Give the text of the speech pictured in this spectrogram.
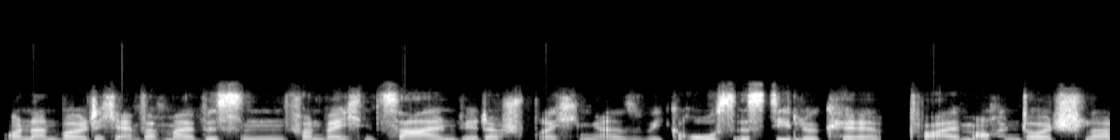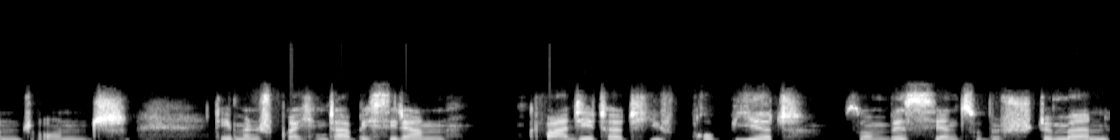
Und dann wollte ich einfach mal wissen, von welchen Zahlen wir da sprechen. Also wie groß ist die Lücke, vor allem auch in Deutschland. Und dementsprechend habe ich sie dann quantitativ probiert, so ein bisschen zu bestimmen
